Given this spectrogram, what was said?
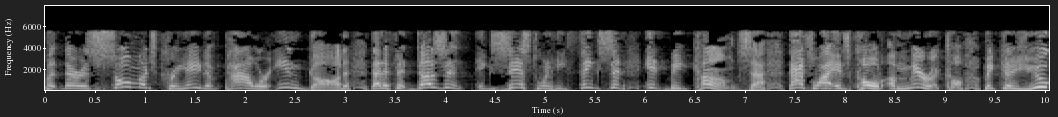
But there is so much creative power in God that if it doesn't exist when He thinks it, it becomes. That's why it's called a miracle because you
